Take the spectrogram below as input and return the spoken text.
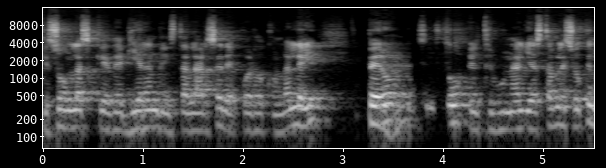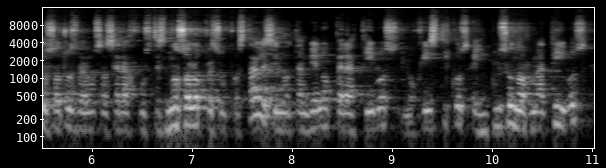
que son las que debieran de instalarse de acuerdo con la ley, pero, insisto, el tribunal ya estableció que nosotros debemos hacer ajustes no solo presupuestales, sino también operativos, logísticos e incluso normativos,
